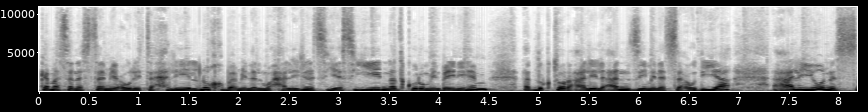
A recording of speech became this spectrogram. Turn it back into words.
كما سنستمع لتحليل نخبة من المحللين السياسيين نذكر من بينهم الدكتور علي العنزي من السعودية علي يونس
